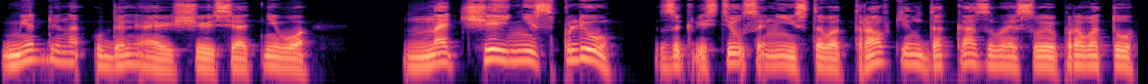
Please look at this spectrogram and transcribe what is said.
медленно удаляющуюся от него. «Ночей не сплю!» Закрестился неистово Травкин, доказывая свою правоту.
